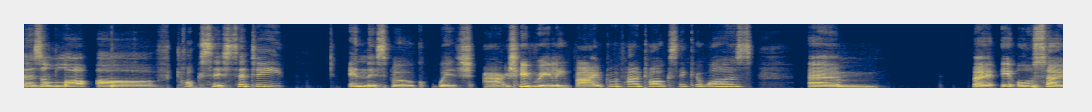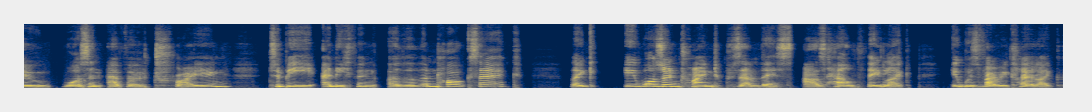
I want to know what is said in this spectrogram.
There's a lot of toxicity in this book, which I actually really vibed with how toxic it was. Um, but it also wasn't ever trying to be anything other than toxic. Like it wasn't trying to present this as healthy. Like it was very clear, like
